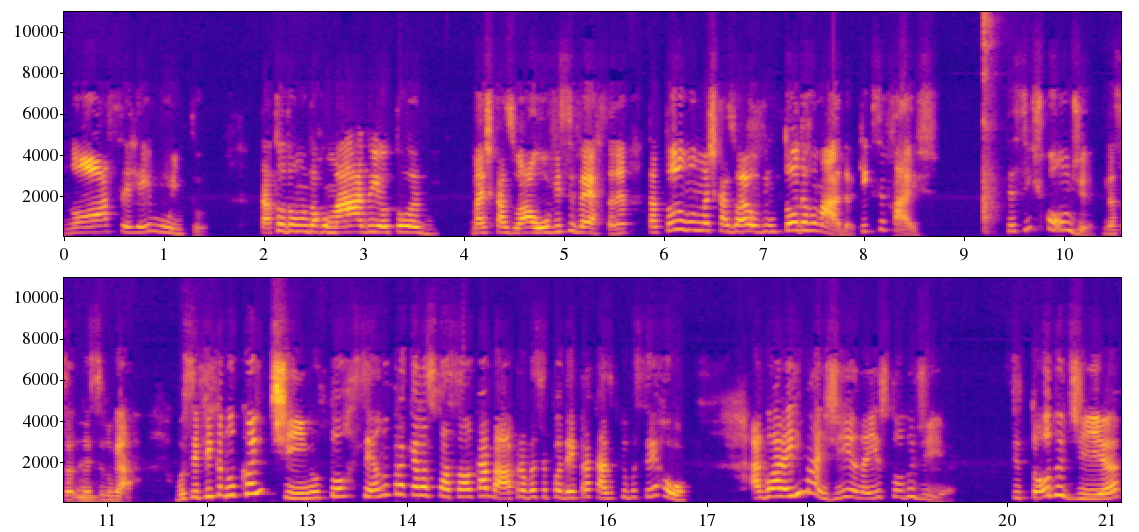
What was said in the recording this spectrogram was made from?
Nossa, errei muito. Tá todo mundo arrumado e eu tô mais casual, ou vice-versa, né? Tá todo mundo mais casual e eu vim toda arrumada. O que, que você faz? Você se esconde nessa, é. nesse lugar. Você fica no cantinho torcendo para aquela situação acabar para você poder ir para casa porque você errou. Agora imagina isso todo dia. Se todo dia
